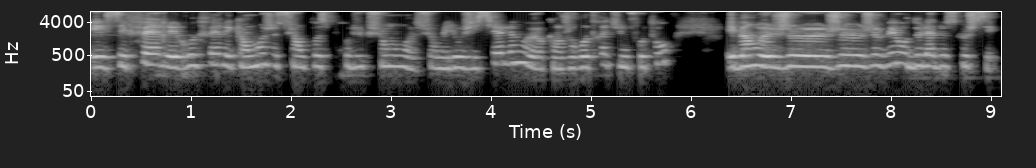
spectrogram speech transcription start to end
et c'est faire et refaire. Et quand moi, je suis en post-production euh, sur mes logiciels, hein, euh, quand je retraite une photo, eh ben, euh, je, je, je vais au-delà de ce que je sais.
